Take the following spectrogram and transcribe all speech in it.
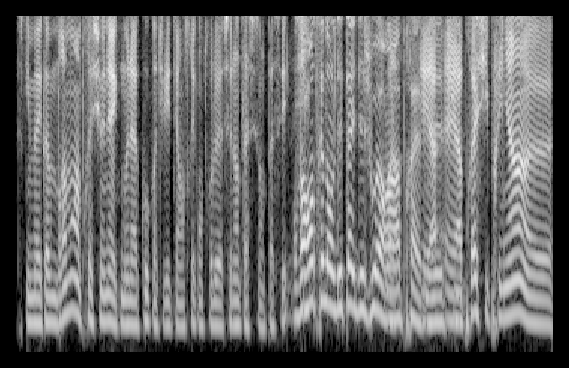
Parce qu'il m'avait quand même vraiment impressionné avec Monaco quand il était entré contre le FC Nantes la saison passée. On va rentrer dans le détail des joueurs hein, après. Et, mais tu- après, Cyprien, euh,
